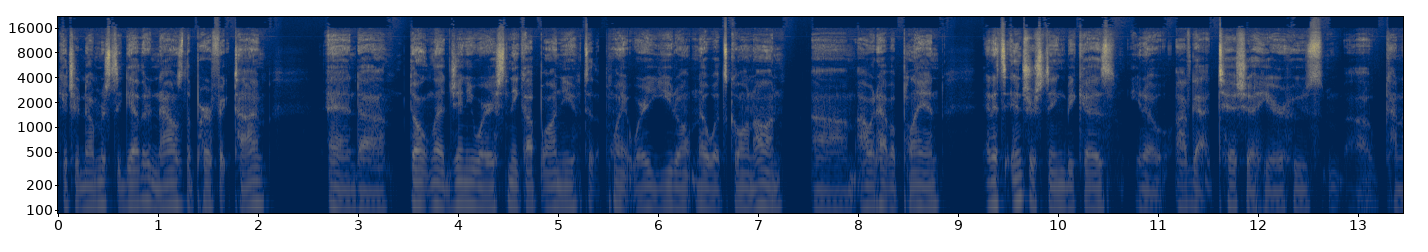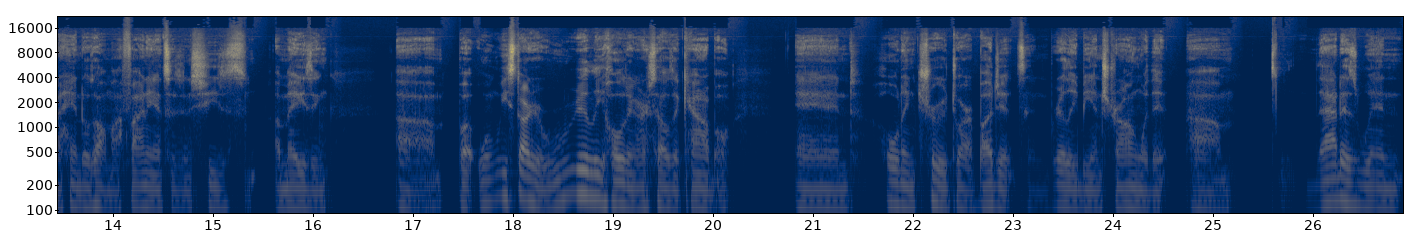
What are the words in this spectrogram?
get your numbers together. Now's the perfect time, and uh, don't let January sneak up on you to the point where you don't know what's going on. Um, I would have a plan and it's interesting because you know I've got Tisha here who's uh, kind of handles all my finances and she's amazing. Um, but when we started really holding ourselves accountable and holding true to our budgets and really being strong with it, um, that is when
